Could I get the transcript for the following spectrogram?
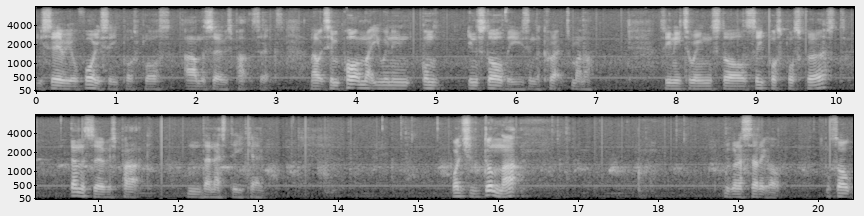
your serial for your C++ and the service pack 6. Now it's important that you in install these in the correct manner. So you need to install C++ first, then the service pack, and then SDK. Once you've done that, we're going to set it up. So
